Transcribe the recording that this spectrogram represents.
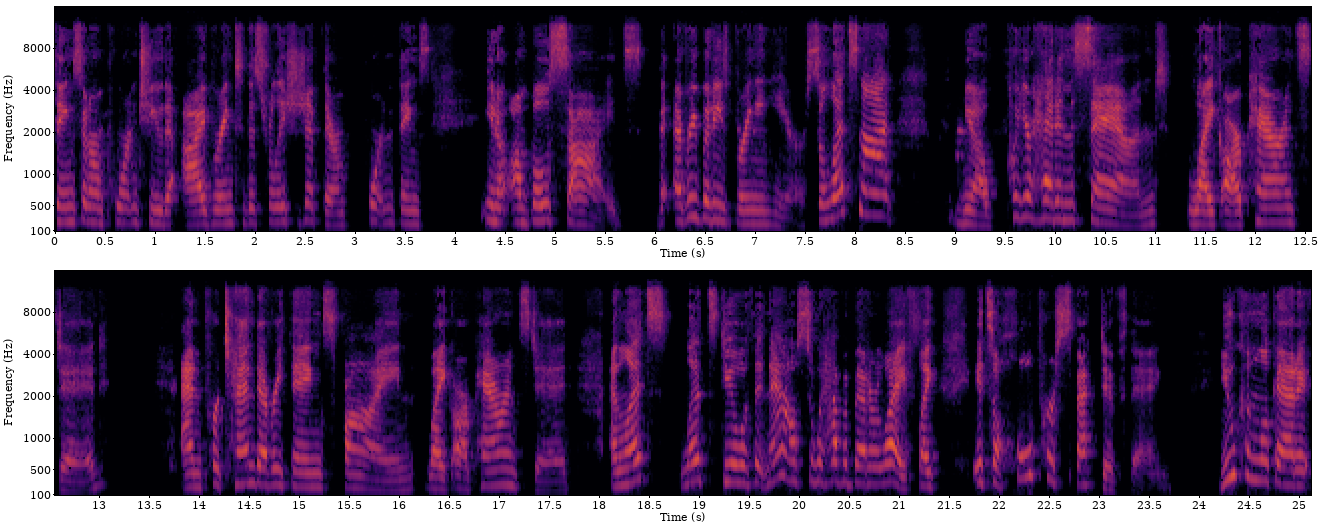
things that are important to you that i bring to this relationship there are important things you know on both sides that everybody's bringing here. So let's not you know put your head in the sand like our parents did and pretend everything's fine like our parents did. And let's let's deal with it now so we have a better life. Like it's a whole perspective thing. You can look at it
